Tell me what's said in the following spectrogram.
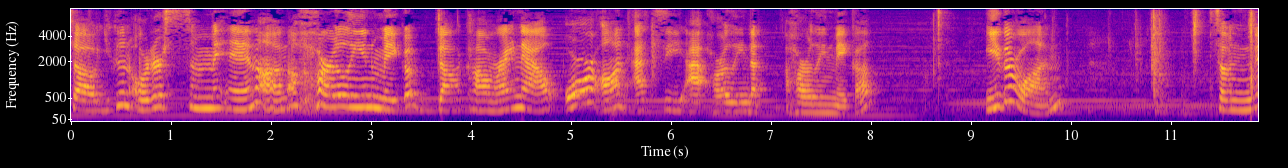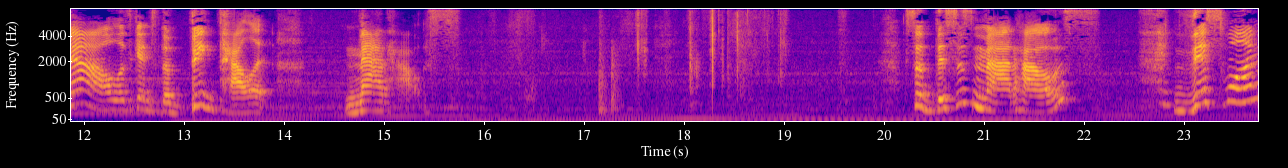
so you can order some in on harleenmakeup.com right now or on Etsy at Harleen, Harleen Makeup. Either one. So now let's get into the big palette, Madhouse. So this is Madhouse. This one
